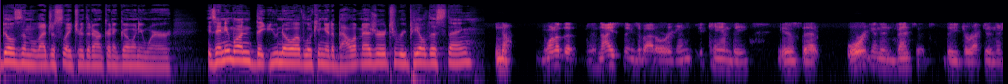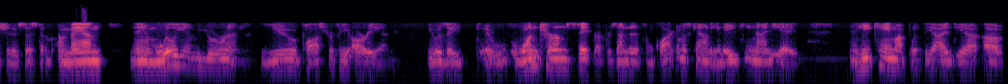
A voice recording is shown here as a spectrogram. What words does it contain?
bills in the legislature that aren't going to go anywhere. Is anyone that you know of looking at a ballot measure to repeal this thing? No. One of the, nice things about Oregon, it can be, is that Oregon invented the direct initiative system. A man named William U'Ren, U apostrophe R E N. He was a, a one term state representative from Clackamas County in 1898, and he came up with the idea of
